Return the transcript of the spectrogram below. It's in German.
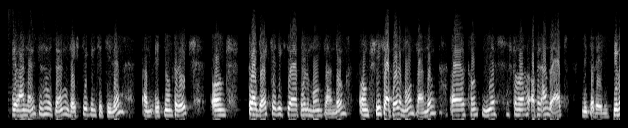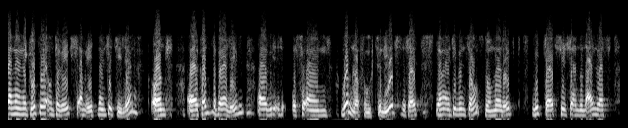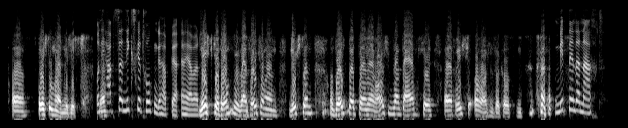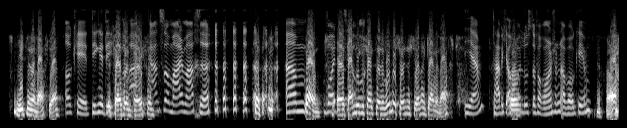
Wir waren 1969 in Sizilien am Etna unterwegs und da war gleichzeitig die Apollo-Mondlandung. Und diese Apollo-Mondlandung äh, konnten wir auf eine andere Art miterleben. Wir waren in einer Gruppe unterwegs am Ätna in Sizilien und äh, konnten dabei erleben, äh, wie es ein Wurmloch funktioniert. Das heißt, wir haben einen Dimensionstunnel erlebt mit Zeitstillstand und allem, was äh, recht unheimlich ist. Und ja. ihr habt da nichts getrunken gehabt, Herr Herbert? Nichts getrunken, wir waren vollkommen nüchtern und wollten dort bei einer Orangenplantage äh, frisch Orangen verkosten. Mitten in der Nacht? Mitten in der Nacht, ja. Okay, Dinge, die ich am ganz normal mache. ähm, ja, und äh, dann, wie gesagt, eine wunderschöne, sternenklare Nacht. Ja, da habe ich auch äh, immer Lust auf Orangen, aber okay. Ja,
